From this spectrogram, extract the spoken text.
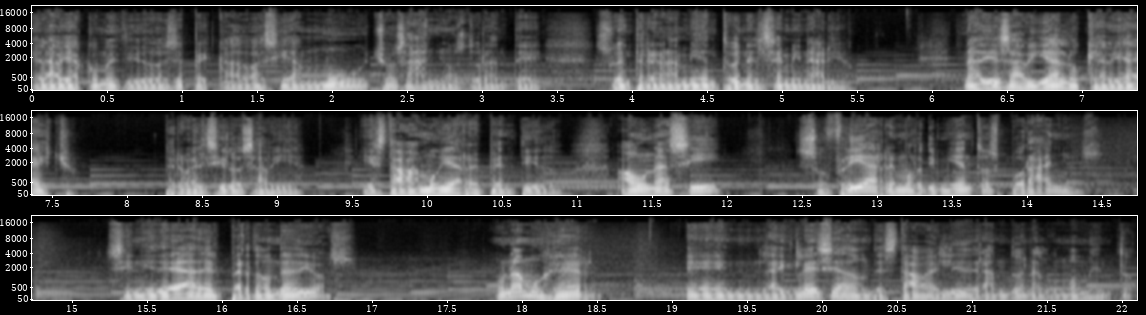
él había cometido ese pecado hacía muchos años durante su entrenamiento en el seminario. Nadie sabía lo que había hecho, pero él sí lo sabía y estaba muy arrepentido. Aún así, sufría remordimientos por años, sin idea del perdón de Dios. Una mujer en la iglesia donde estaba él liderando en algún momento,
